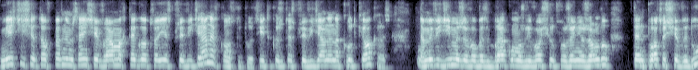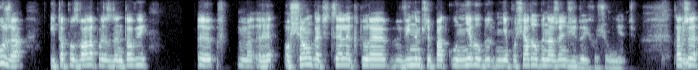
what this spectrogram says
mieści się to w pewnym sensie w ramach tego, co jest przewidziane w Konstytucji, tylko że to jest przewidziane na krótki okres. A my widzimy, że wobec braku możliwości utworzenia rządu ten proces się wydłuża i to pozwala prezydentowi y, osiągać cele, które w innym przypadku nie, byłby, nie posiadałby narzędzi do ich osiągnięcia. Także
